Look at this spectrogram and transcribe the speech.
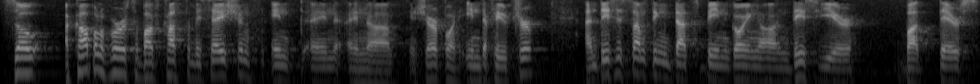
So a couple of words about customization in, in, in, uh, in SharePoint in the future. And this is something that's been going on this year, but there's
